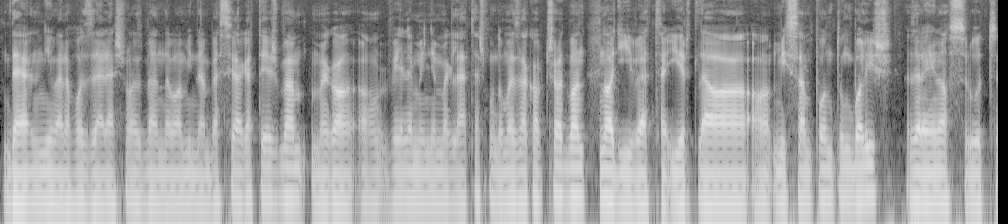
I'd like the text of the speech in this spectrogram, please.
de nyilván a hozzáállásom az benne van minden beszélgetésben, meg a, a véleményem, mondom ezzel kapcsolatban. Nagy ívet írt le a, a mi szempontunkból is. Az elején abszolút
